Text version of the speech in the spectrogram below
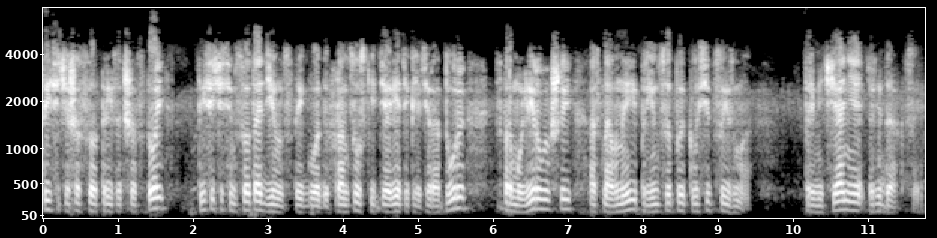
1636-1711 годы, французский теоретик литературы, сформулировавший основные принципы классицизма. Примечание редакции.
